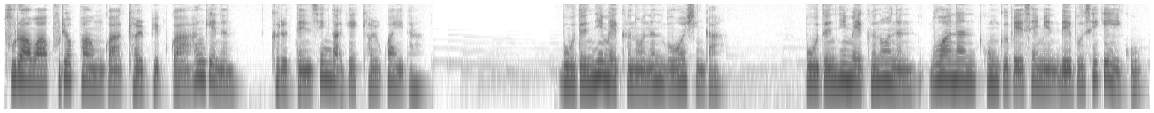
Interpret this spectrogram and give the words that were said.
불화와 불협화음과 결핍과 한계는 그릇된 생각의 결과이다. 모든 힘의 근원은 무엇인가? 모든 힘의 근원은 무한한 공급의 셈인 내부 세계이고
